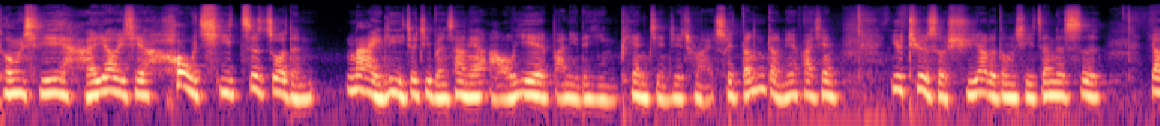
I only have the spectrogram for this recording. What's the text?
东西还要一些后期制作的耐力，就基本上你要熬夜把你的影片剪接出来，所以等等你会发现，YouTube 所需要的东西真的是要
